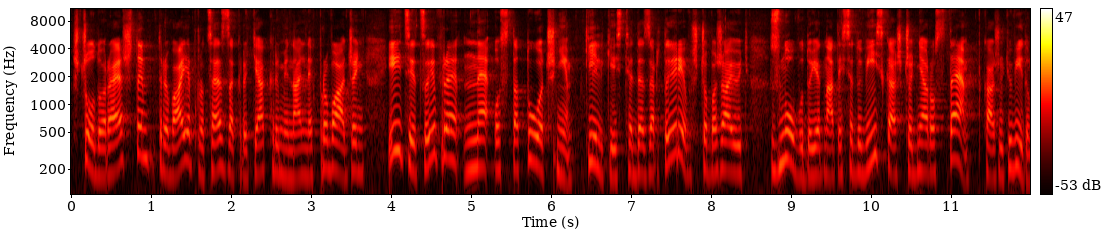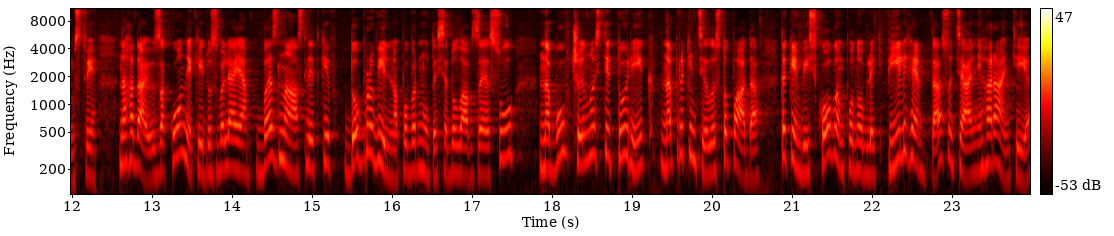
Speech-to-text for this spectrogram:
Щодо решти, триває процес закриття кримінальних проваджень. І ці цифри не остаточні. Кількість дезертирів, що бажають знову доєднатися до війська, щодня росте, кажуть у відомстві. Нагадаю, закон, який дозволяє без наслідків добровільно повернутися до лав ЗСУ, набув чинності торік наприкінці листопада. Таким військовим поновлять пільги та соціальні гарантії.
